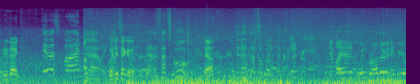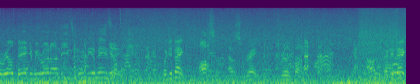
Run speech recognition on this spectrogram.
What do you think? It was fun. Yeah. What'd you think of it? yeah that's cool. Yeah? Yeah, that's cool. If I had a twin brother and we were real big and we rode on these, it would be amazing. What'd you think? awesome. That was great. Really fun. What'd you think?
